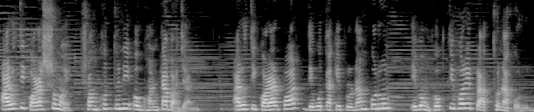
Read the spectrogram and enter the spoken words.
আরতি করার সময় শঙ্খধ্বনি ও ঘণ্টা বাজান। আরতি করার পর দেবতাকে প্রণাম করুন এবং ভক্তিভরে প্রার্থনা করুন।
